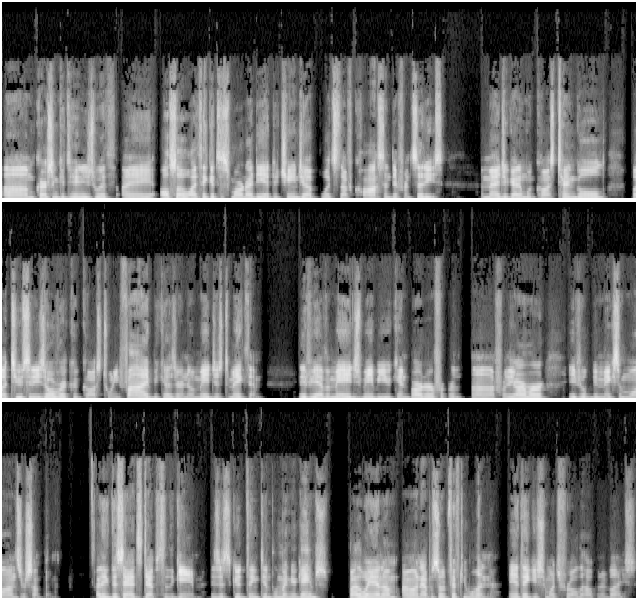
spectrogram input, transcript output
Um, Carson continues with, I also I think it's a smart idea to change up what stuff costs in different cities. A magic item would cost 10 gold, but two cities over it could cost 25 because there are no mages to make them. If you have a mage, maybe you can barter for uh, for the armor if you'll be make some wands or something. I think this adds depth to the game. Is this a good thing to implement in your games? By the way, and I'm, I'm on episode 51. And thank you so much for all the help and advice.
